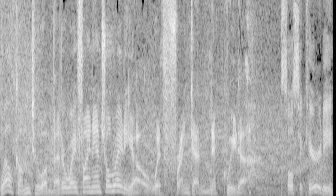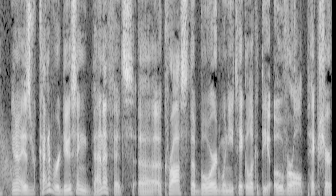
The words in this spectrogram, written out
Welcome to A Better Way Financial Radio with Frank and Nick Guida. Social Security, you know, is kind of reducing benefits uh, across the board when you take a look at the overall picture,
